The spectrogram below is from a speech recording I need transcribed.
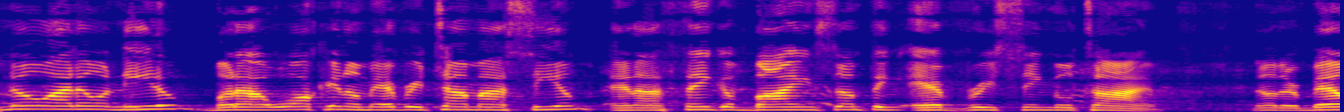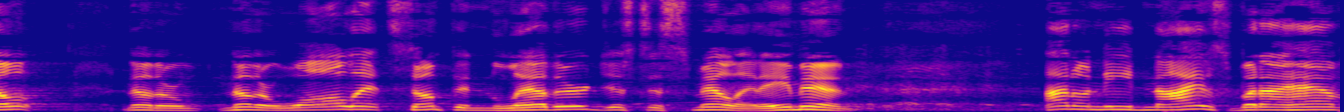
No, I don't need them, but I walk in them every time I see them, and I think of buying something every single time. Another belt, another another wallet, something leather just to smell it. Amen. I don't need knives, but I have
